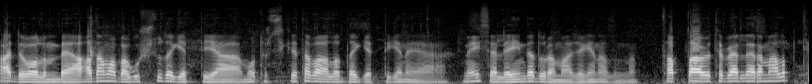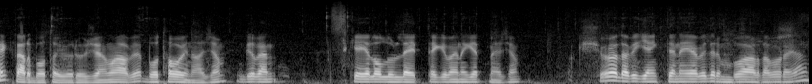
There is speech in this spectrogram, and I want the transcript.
Hadi oğlum be adama bak uçtu da gitti ya. Motosiklete bağladı da gitti gene ya. Neyse lane'de duramayacak en azından. Top daha öteberlerimi alıp tekrar bota yürüyeceğim abi. Bota oynayacağım. Güven scale olur late'de güvene gitmeyeceğim. Bak şöyle bir gank deneyebilirim bu arada buraya.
